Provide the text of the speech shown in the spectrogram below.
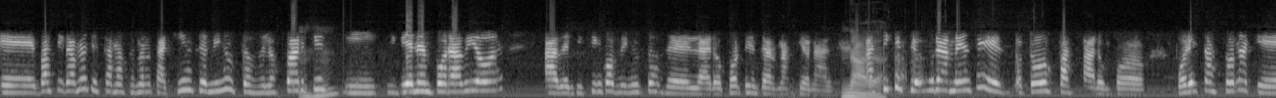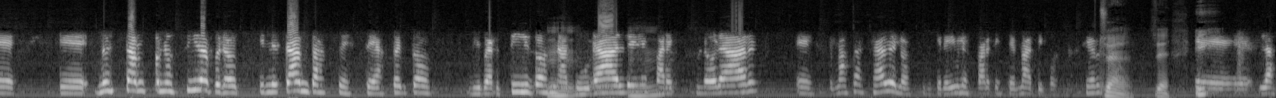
Eh, básicamente está más o menos a 15 minutos de los parques y si vienen por avión a 25 minutos del aeropuerto internacional. Nada. Así que seguramente todos pasaron por, por esta zona que, que no es tan conocida, pero tiene tantos este, aspectos divertidos, naturales, para explorar, este, más allá de los increíbles parques temáticos, ¿no es cierto? Sí, sí. Y, Eh, las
